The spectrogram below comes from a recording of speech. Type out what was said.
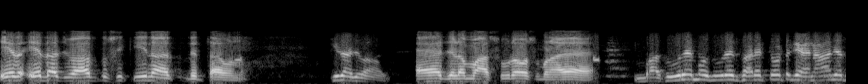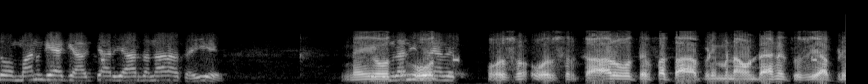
اے دا جواب تسی کی نہ دتا ہن کیدا جواب؟ اے جڑا اس بنایا ہے۔ مزورے سارے ٹوٹ گئے نا جدو من گیا کہ حق چار یار دا نعرہ صحیح ہے۔ نہیں او او- سرکار او تے فتح اپنی تسی اپنی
